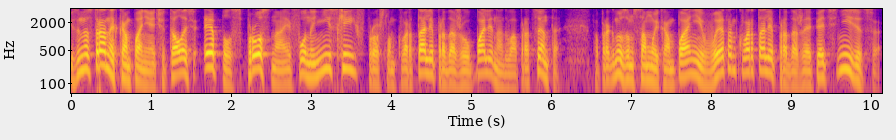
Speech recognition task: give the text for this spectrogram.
Из иностранных компаний отчиталась Apple. Спрос на айфоны низкий. В прошлом квартале продажи упали на 2%. По прогнозам самой компании, в этом квартале продажи опять снизятся.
